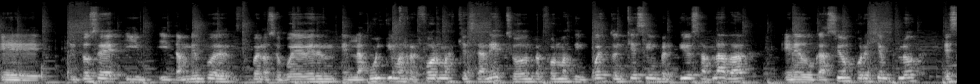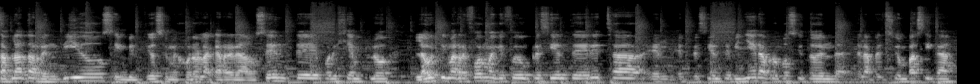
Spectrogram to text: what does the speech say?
Eh, entonces, y, también puede, bueno, se puede ver en, las últimas reformas que se han hecho, en reformas de impuestos, en qué se ha invertido esa plata. En educación, por ejemplo, esa plata rendido, se invirtió, se mejoró la carrera docente, por ejemplo. La última reforma que fue un presidente de derecha, el, presidente Piñera, a propósito de la, pensión básica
